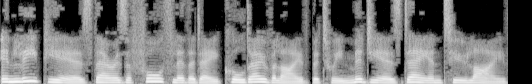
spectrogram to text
In leap years there is a fourth lither day called Overlithe between Mid-Year's Day and two Lithe.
